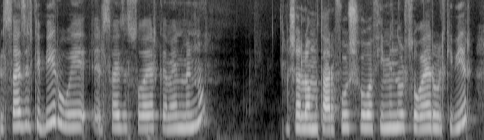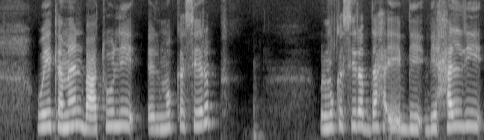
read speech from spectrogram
ال size الكبير وال size الصغير كمان منه عشان لو متعرفوش هو في منه الصغير والكبير. وكمان بعتولي ال mocha syrup وال mocha syrup ده حقيقي بيحلي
